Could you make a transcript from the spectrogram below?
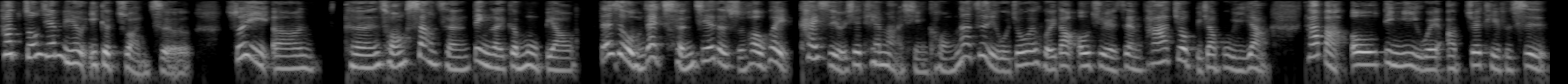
它中间没有一个转折，所以嗯、呃，可能从上层定了一个目标，但是我们在承接的时候会开始有一些天马行空。那这里我就会回到 OGSM，它就比较不一样，它把 O 定义为 objective 是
